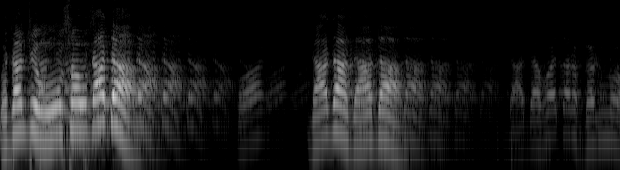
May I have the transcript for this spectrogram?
બધાજી હું સૌ દાદા. દાદા દાદા. દાદા હોય તારો ઘરનો.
